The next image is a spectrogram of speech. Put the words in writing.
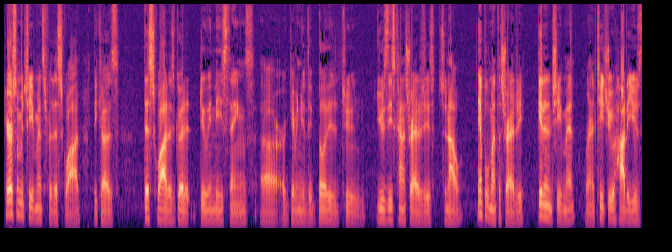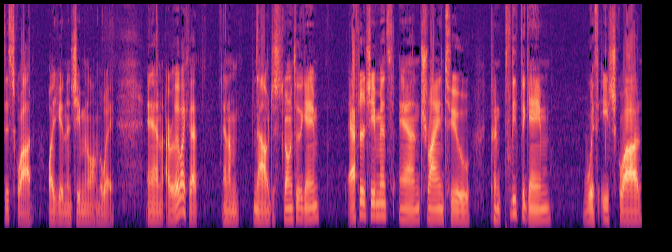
here are some achievements for this squad because this squad is good at doing these things uh, or giving you the ability to use these kind of strategies. So now implement the strategy, get an achievement. We're going to teach you how to use this squad while you get an achievement along the way. And I really like that. And I'm now just going through the game after achievements and trying to complete the game with each squad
